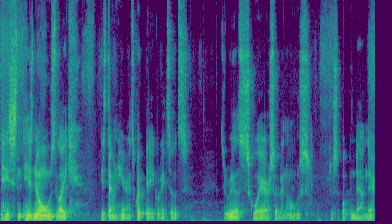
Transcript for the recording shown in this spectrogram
his his nose like is down here. It's quite big right? So it's it's a real square sort of nose. Just up and down there.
